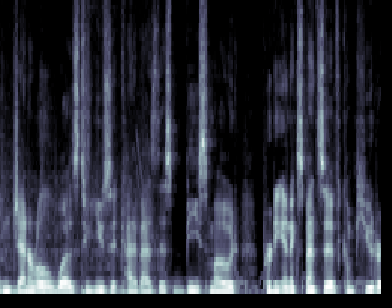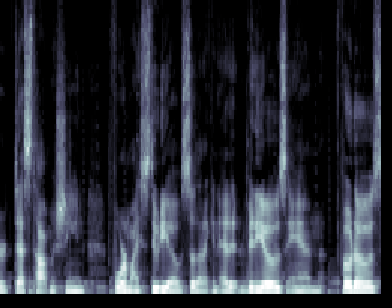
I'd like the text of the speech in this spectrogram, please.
in general was to use it kind of as this beast mode pretty inexpensive computer desktop machine for my studio so that I can edit videos and photos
